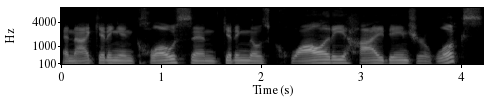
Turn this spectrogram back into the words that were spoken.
and not getting in close and getting those quality high danger looks,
